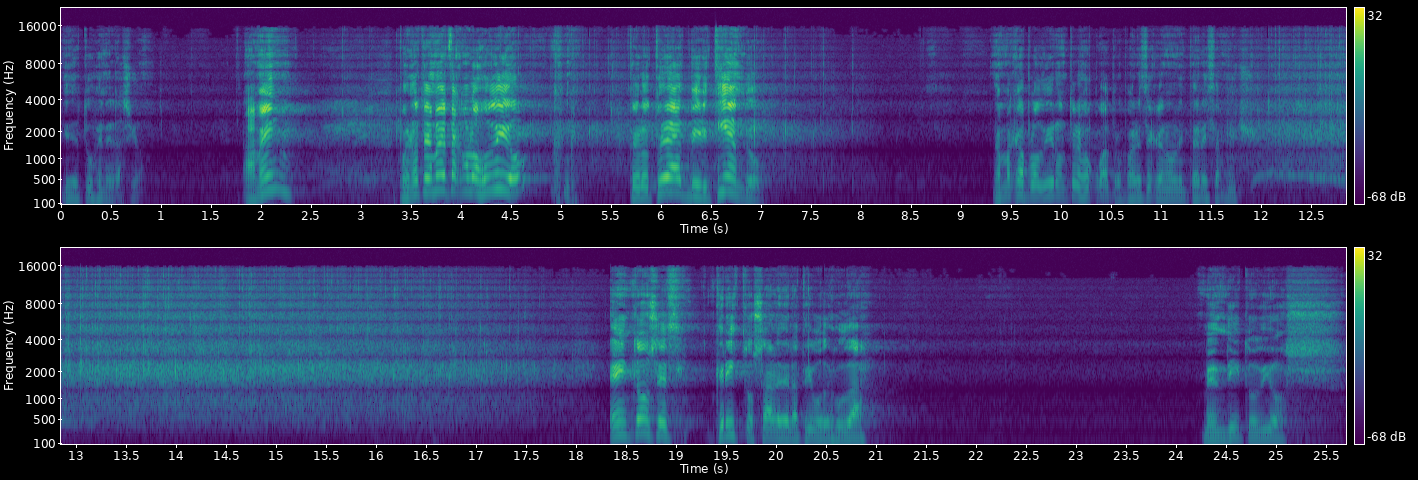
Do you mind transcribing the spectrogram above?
ni de tu generación. Amén. Pues no te metas con los judíos, te lo estoy advirtiendo. Nada más que aplaudieron tres o cuatro, parece que no le interesa mucho. Entonces Cristo sale de la tribu de Judá. Bendito Dios.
